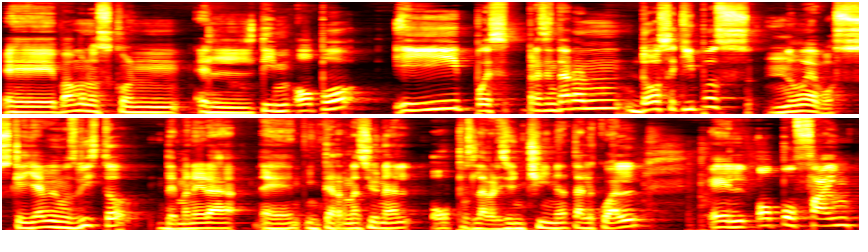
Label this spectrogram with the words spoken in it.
Eh, vámonos con el team Oppo. Y pues presentaron dos equipos nuevos que ya habíamos visto de manera internacional o pues la versión china tal cual el Oppo Find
